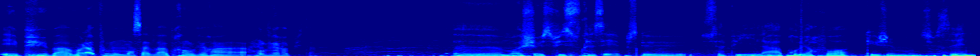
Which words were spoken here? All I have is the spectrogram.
Et puis, bah voilà, pour le moment, ça va. Après, on verra, on verra plus tard. Moi, je suis stressée parce que ça fait la première fois que je monte sur scène.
